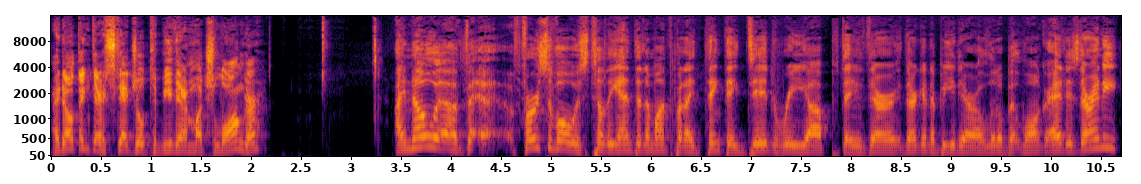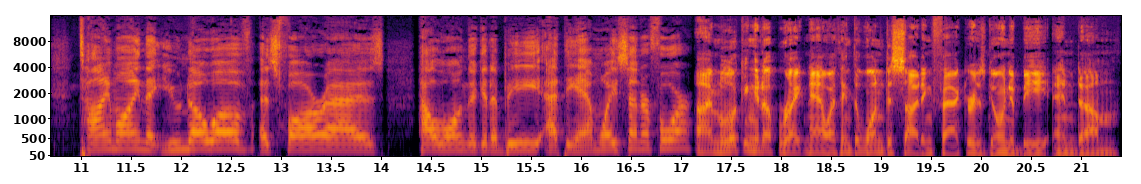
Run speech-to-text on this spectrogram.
I don't think they're scheduled to be there much longer. I know. Uh, first of all, it was till the end of the month, but I think they did re up. They they're they're going to be there a little bit longer. Ed, is there any timeline that you know of as far as how long they're going to be at the Amway Center for? I'm looking it up right now. I think the one deciding factor is going to be, and um,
